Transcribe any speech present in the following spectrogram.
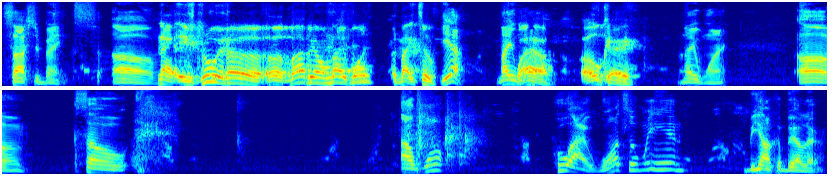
Sasha Banks. Um, Now is Drew and uh, uh Bobby on night one or night two? yeah, night one. Wow. Okay. night one. Um, so I want who I want to win, Bianca Belair.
